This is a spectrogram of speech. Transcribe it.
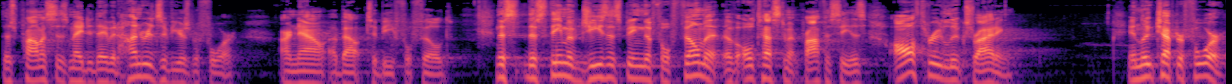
Those promises made to David hundreds of years before are now about to be fulfilled. This, this theme of Jesus being the fulfillment of Old Testament prophecy is all through Luke's writing. In Luke chapter 4,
